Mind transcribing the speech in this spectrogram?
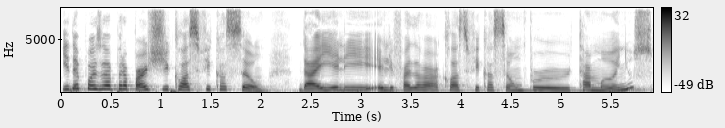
E depois vai para a parte de classificação. Daí ele, ele faz a classificação por tamanhos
